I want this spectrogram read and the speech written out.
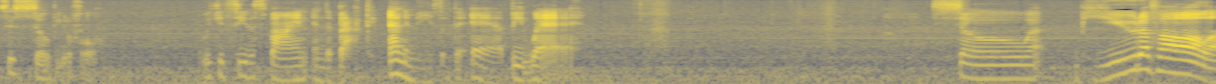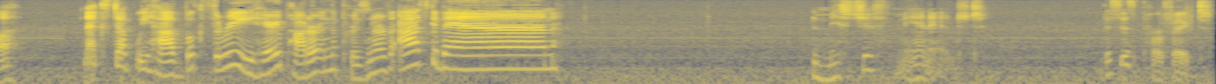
This is so beautiful. We could see the spine and the back. Enemies of the heir, beware. So beautiful. Next up, we have book three, Harry Potter and the Prisoner of Azkaban. Mischief managed. This is perfect.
